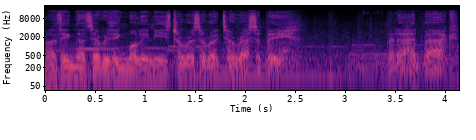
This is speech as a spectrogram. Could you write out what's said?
I think that's everything Molly needs to resurrect her recipe. Better head back.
